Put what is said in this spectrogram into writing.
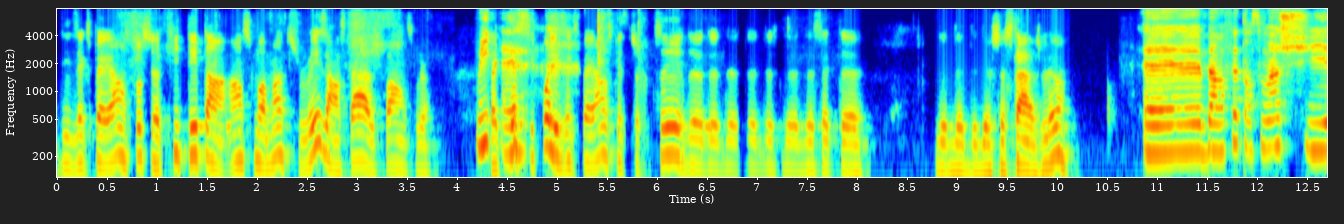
des expériences, toi, Sophie, tu es en, ce moment, tu es en stage, je pense. Là. Oui. Euh, c'est quoi les expériences que tu retires de, de, de, de cette, de, ce stage-là? ben, en fait, en ce moment, je suis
